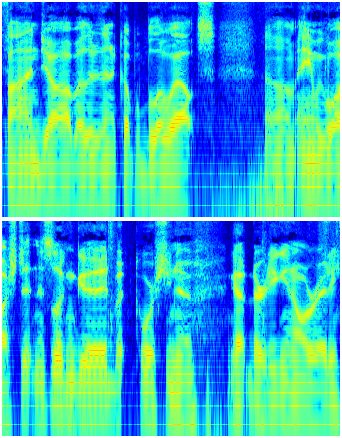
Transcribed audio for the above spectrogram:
fine job other than a couple blowouts. Um, and we washed it and it's looking good, but of course, you know, got dirty again already.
